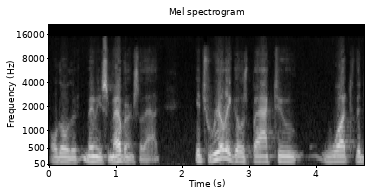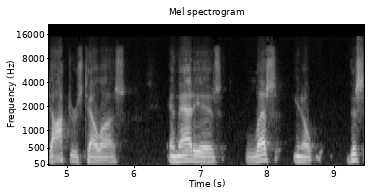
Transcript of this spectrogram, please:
although there may be some evidence of that. It really goes back to what the doctors tell us, and that is less, you know, this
